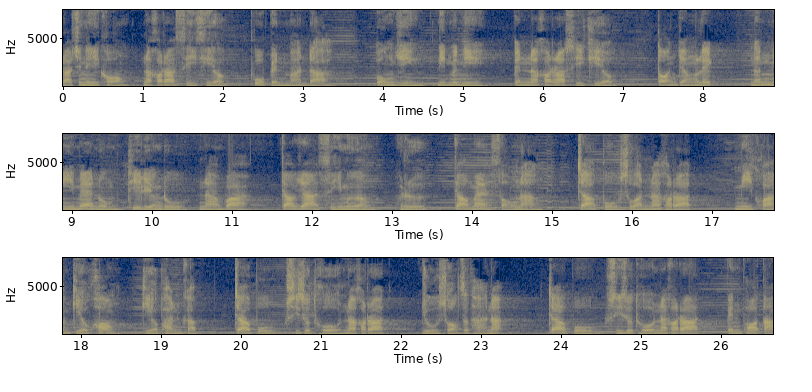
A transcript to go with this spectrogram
ราชินีของนคราชสีเขียว ผู้เป็นมารดา องค์หญิงนินมณีเป็นนคราชสีเขียว ตอนยังเล็กนั้นมีแม่นมที่เลี้ยงดูนามว่าเจ้าย่าสีเมือง หรือเจ้าแม่สองนาง จ้าปู่สุวรรณนาคราช มีความเกี่ยวข้องเกี่ยวพันกับเจ้าปู่ศรีสุโธนาคราชอยู่สองสถานะ เจ้าปู่ศรีสุโธนาคราชเป็นพ่อตา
